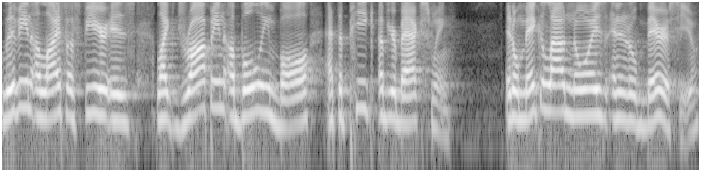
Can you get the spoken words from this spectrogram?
Living a life of fear is like dropping a bowling ball at the peak of your backswing. It'll make a loud noise and it'll embarrass you,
